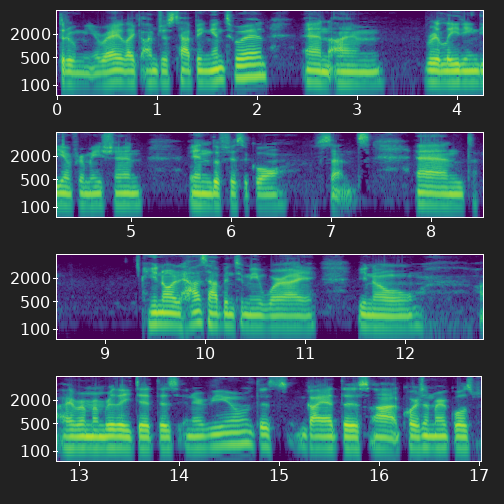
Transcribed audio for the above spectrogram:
through me, right? Like I'm just tapping into it and I'm relating the information in the physical sense. And you know, it has happened to me where I, you know, I remember they did this interview. This guy at this uh, Course in Miracles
